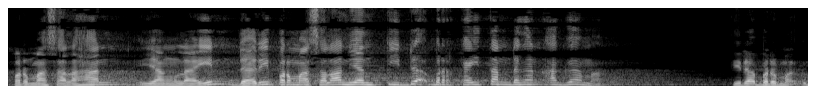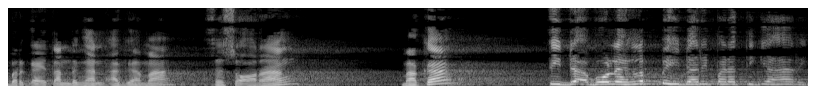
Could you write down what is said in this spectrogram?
permasalahan yang lain dari permasalahan yang tidak berkaitan dengan agama. Tidak berkaitan dengan agama seseorang, maka tidak boleh lebih daripada tiga hari.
